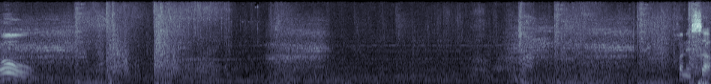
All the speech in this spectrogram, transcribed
Oh Prenez ça.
